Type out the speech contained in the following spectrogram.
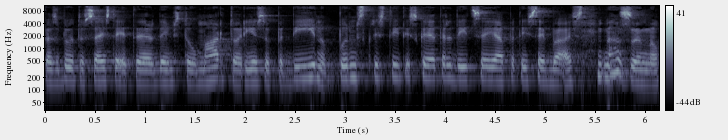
kas būtu saistīta ar 19. mārtu, ar Jēzupa dīnu, pirmskristītiskajā tradīcijā patiesībā es nezinu.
